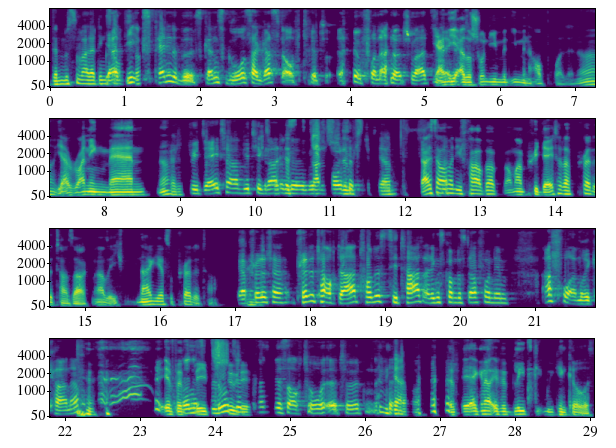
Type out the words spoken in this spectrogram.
dann müssen wir allerdings ja, auch. Die Expendables, ganz großer Gastauftritt äh, von Arnold Schwarzenegger. Ja, nee, also schon die mit ihm in Hauptrolle, ne? Ja, Running Man, ne? Predator wird hier gerade gepostet. Ja. Da ist ja auch immer die Frage, ob man Predator oder Predator sagt. Ne? Also ich neige ja zu Predator. Ja, Predator, Predator auch da, tolles Zitat, allerdings kommt es da von dem Afroamerikaner. if it Wenn bleeds, es blutet, können wir es auch äh, töten. Ja. ja, genau. If it bleeds, we can kill it.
